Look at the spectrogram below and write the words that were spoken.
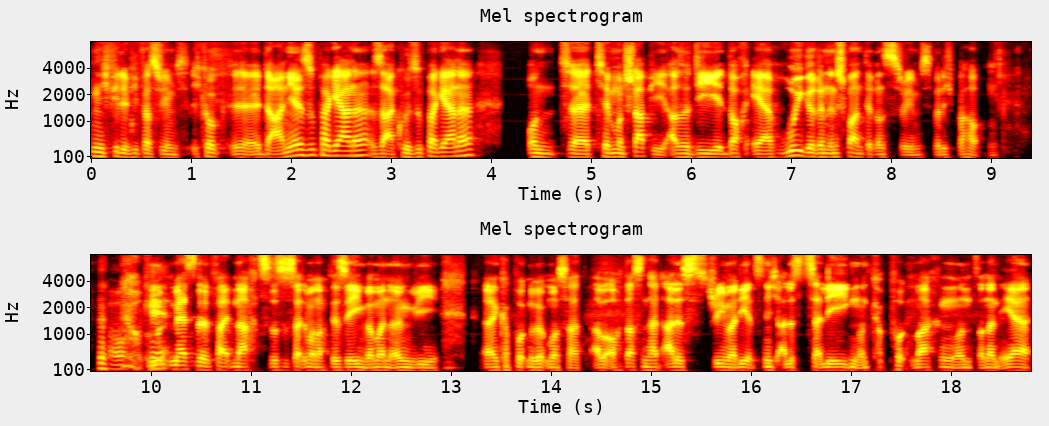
nicht viele FIFA-Streams. Ich gucke äh, Daniel super gerne, Saku super gerne und äh, Tim und Schlappi. Also die doch eher ruhigeren, entspannteren Streams, würde ich behaupten. Oh, okay. und Massive halt nachts. Das ist halt immer noch der Segen, wenn man irgendwie einen kaputten Rhythmus hat. Aber auch das sind halt alles Streamer, die jetzt nicht alles zerlegen und kaputt machen und sondern eher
